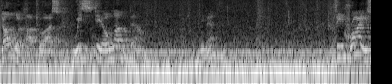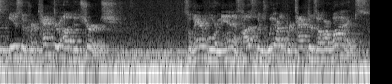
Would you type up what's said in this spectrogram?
don't look up to us, we still love them. Amen? See, Christ is the protector of the church. So, therefore, men, as husbands, we are the protectors of our wives.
